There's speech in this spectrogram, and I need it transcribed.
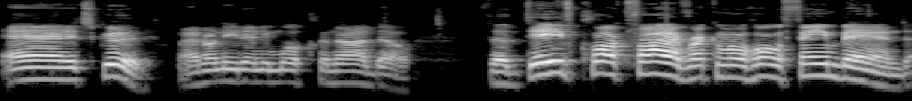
and it's good. I don't need any more Clannad, though. The Dave Clark 5 Rock and Roll Hall of Fame Band.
